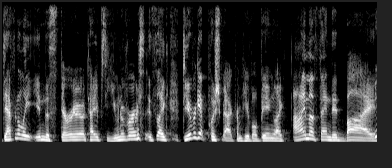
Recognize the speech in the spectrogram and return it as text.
definitely in the stereotypes universe. It's like, do you ever get pushback from people being like, I'm offended by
